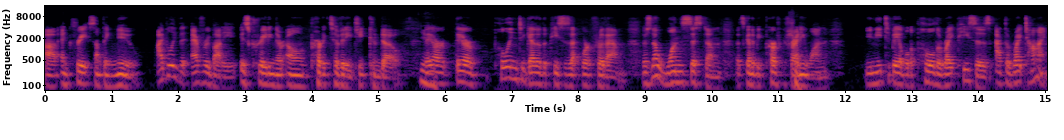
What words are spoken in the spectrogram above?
uh, and create something new. I believe that everybody is creating their own productivity Jeet Kune Do. Yeah. They are they are pulling together the pieces that work for them. There's no one system that's going to be perfect for sure. anyone you need to be able to pull the right pieces at the right time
